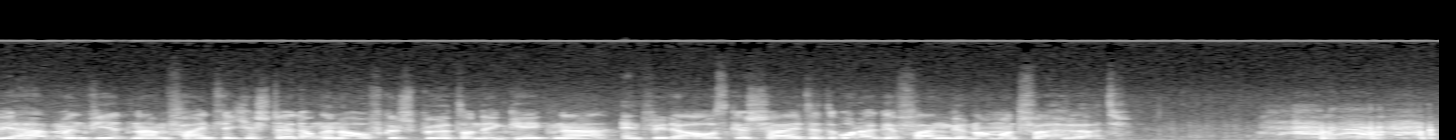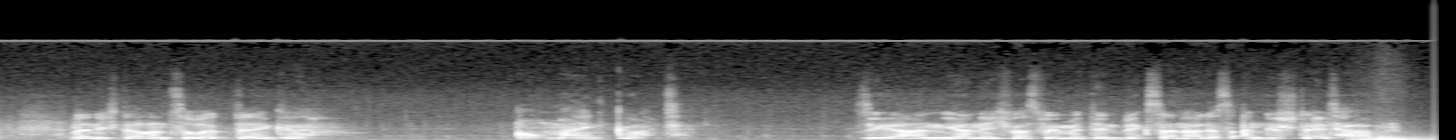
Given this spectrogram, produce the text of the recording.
Wir haben in Vietnam feindliche Stellungen aufgespürt und den Gegner entweder ausgeschaltet oder gefangen genommen und verhört. Wenn ich daran zurückdenke. Oh mein Gott. Sie ahnen ja nicht, was wir mit den Wichsern alles angestellt haben.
